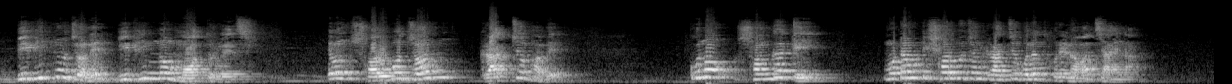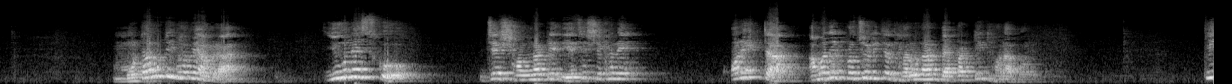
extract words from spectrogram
বিভিন্ন জনের বিভিন্ন মত রয়েছে। এবং সর্বজন গ্রাহ্যভাবে কোনো সংজ্ঞাকেই মোটামুটি সর্বজন গ্রাহ্য বলে ধরে নেওয়া যায় না। মোটামুটি ভাবে আমরা ইউনেস্কো যে সংজ্ঞাটি দিয়েছে, সেখানে অনেকটা আমাদের প্রচলিত ধারণার ব্যাপারটি ধরা পড়ে। কি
